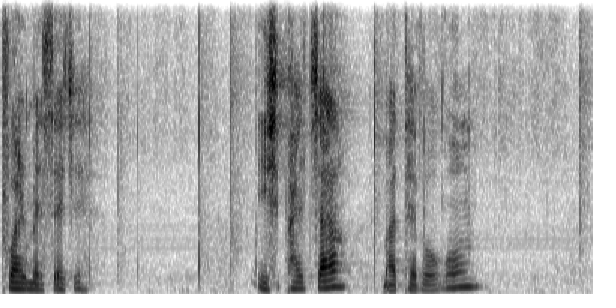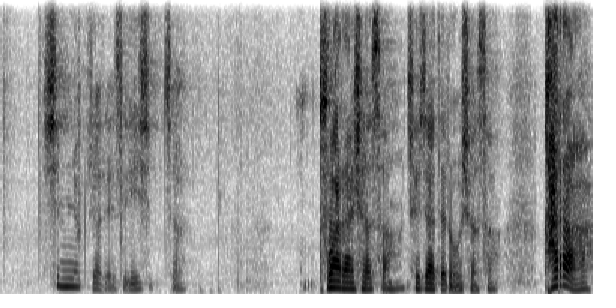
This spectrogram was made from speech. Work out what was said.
부활 메시지 28장 마태복음 16절에서 20절. 부활하셔서 제자들 오셔서 가라.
